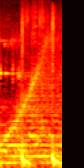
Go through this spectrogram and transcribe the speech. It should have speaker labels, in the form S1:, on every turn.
S1: Bye.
